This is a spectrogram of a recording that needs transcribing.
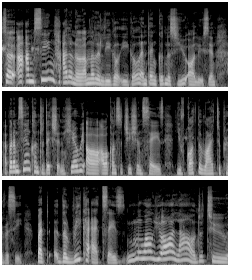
So I'm seeing, I don't know, I'm not a legal eagle, and thank goodness you are, Lucien, uh, but I'm seeing contradiction. Here we are, our constitution says you've got the right to privacy, but the RICA Act says, mm, well, you are allowed to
